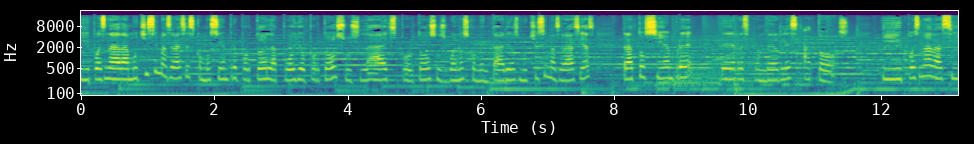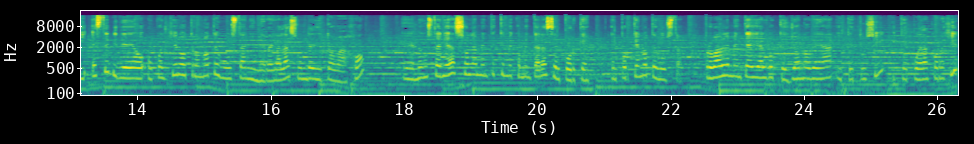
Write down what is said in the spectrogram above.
Y pues nada, muchísimas gracias como siempre por todo el apoyo, por todos sus likes, por todos sus buenos comentarios. Muchísimas gracias. Trato siempre de responderles a todos. Y pues nada, si este video o cualquier otro no te gusta ni me regalas un dedito abajo, eh, me gustaría solamente que me comentaras el por qué, el por qué no te gusta. Probablemente hay algo que yo no vea y que tú sí y que pueda corregir.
